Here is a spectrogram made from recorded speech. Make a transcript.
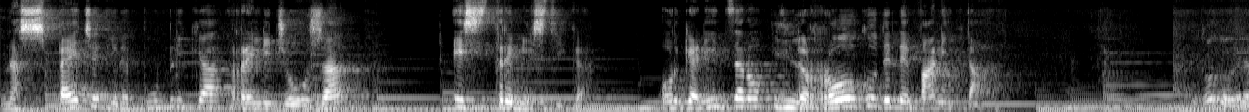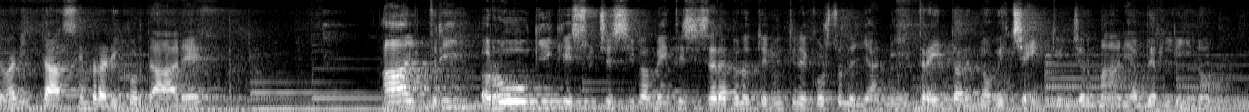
una specie di repubblica religiosa estremistica. Organizzano il rogo delle vanità. Il rogo delle vanità sembra ricordare altri roghi che successivamente si sarebbero tenuti nel corso degli anni 30 del Novecento in Germania, a Berlino.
